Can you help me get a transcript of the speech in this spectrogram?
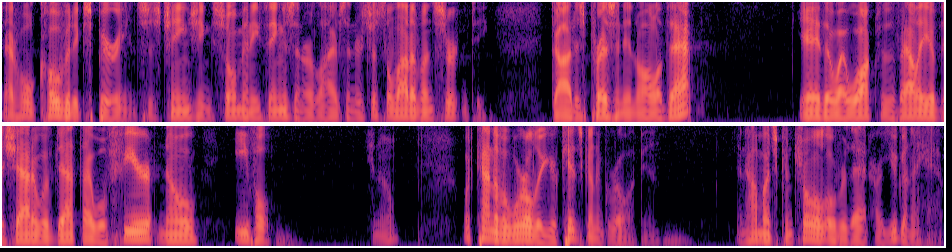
That whole COVID experience is changing so many things in our lives, and there's just a lot of uncertainty. God is present in all of that. Yea, though I walk through the valley of the shadow of death, I will fear no evil. You know? What kind of a world are your kids going to grow up in? And how much control over that are you going to have?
